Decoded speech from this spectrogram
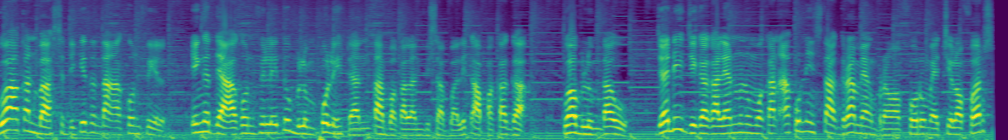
Gua akan bahas sedikit tentang akun Phil. Ingat ya akun Phil itu belum pulih dan entah bakalan bisa balik apa kagak. Gua belum tahu. Jadi jika kalian menemukan akun Instagram yang bernama forum Ecchi Lovers,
